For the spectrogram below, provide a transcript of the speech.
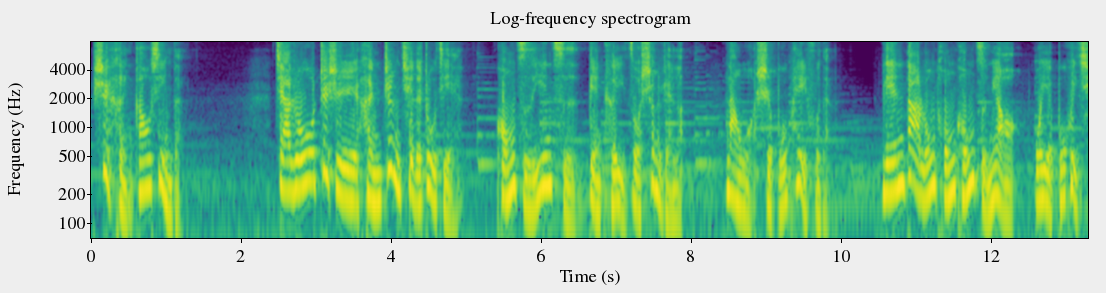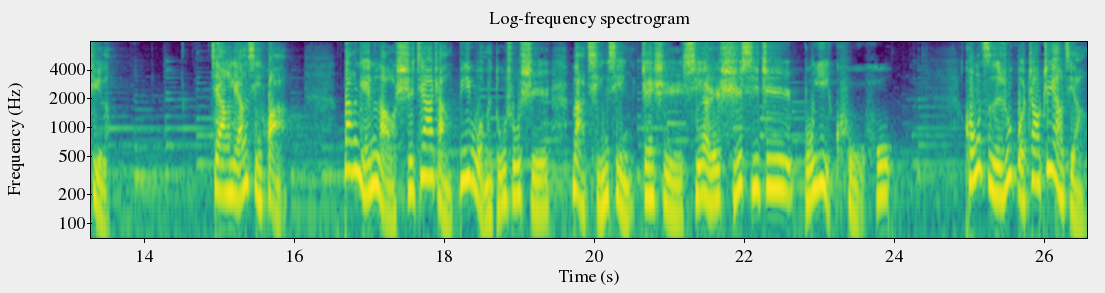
是很高兴的。假如这是很正确的注解，孔子因此便可以做圣人了，那我是不佩服的。连大龙峒孔子庙我也不会去了。讲良心话，当年老师家长逼我们读书时，那情形真是学而时习之，不亦苦乎？孔子如果照这样讲，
